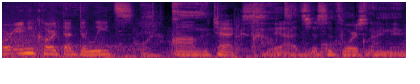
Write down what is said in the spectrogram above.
Or any card that deletes um, text. Yeah, it's just its worst nightmare.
